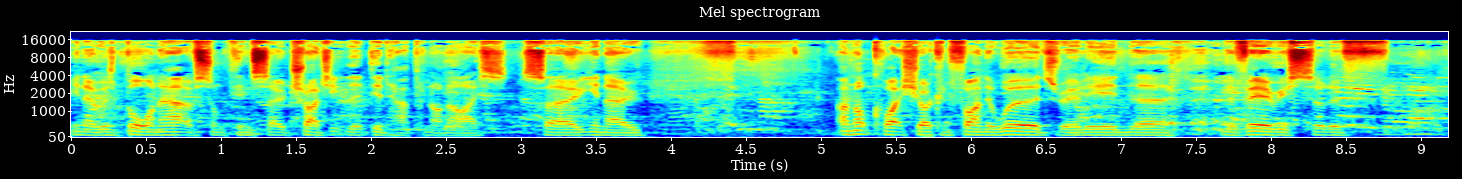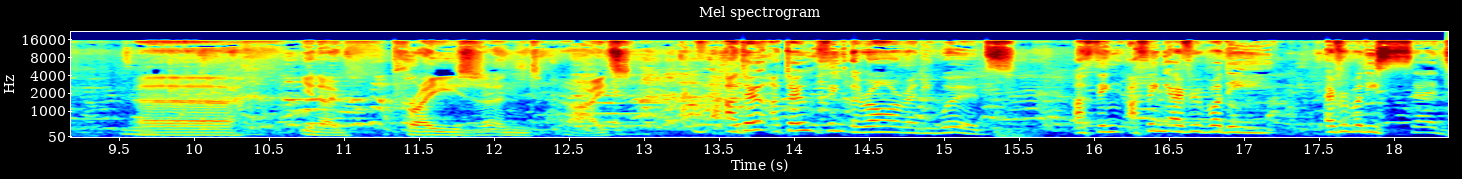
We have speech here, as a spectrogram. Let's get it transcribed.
you know was born out of something so tragic that did happen on ice. So you know, I'm not quite sure I can find the words really in the the various sort of uh, you know praise and right. I don't. I don't think there are any words. I think. I think everybody. Everybody said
